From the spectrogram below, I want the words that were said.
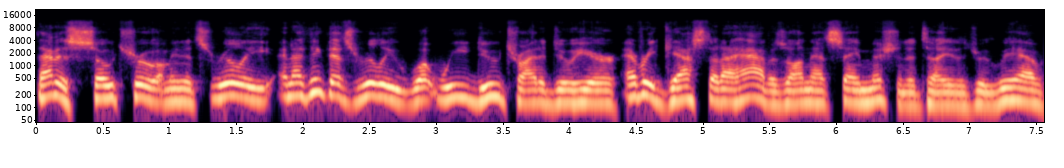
That is so true. I mean, it's really, and I think that's really what we do try to do here. Every guest that I have is on that same mission, to tell you the truth. We have,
